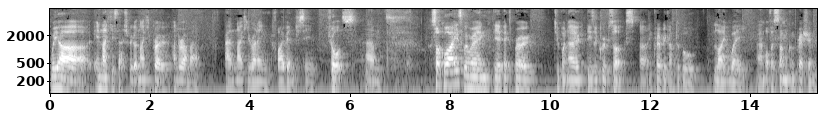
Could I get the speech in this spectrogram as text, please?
We are in Nike stash. We've got Nike Pro, Under Armour, and Nike running five inch seam shorts. Um, sock wise, we're wearing the Apex Pro 2.0. These are grip socks, uh, incredibly comfortable, lightweight, um, offer some compression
